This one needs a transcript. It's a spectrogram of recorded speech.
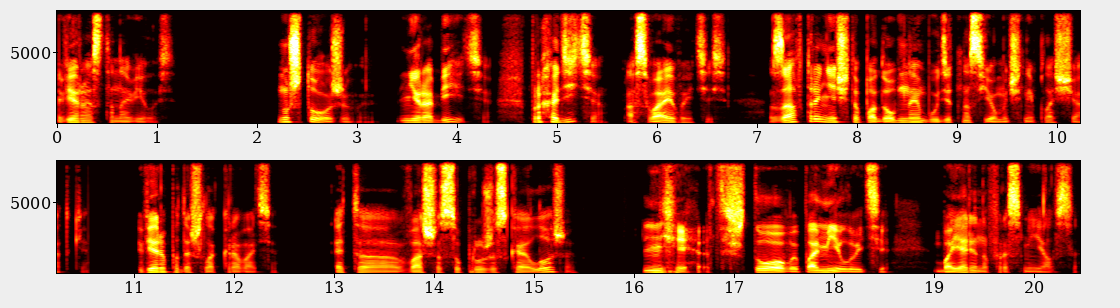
Вера остановилась. «Ну что же вы, не робейте. Проходите, осваивайтесь. Завтра нечто подобное будет на съемочной площадке». Вера подошла к кровати. «Это ваша супружеская ложа?» «Нет, что вы, помилуйте!» Бояринов рассмеялся.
